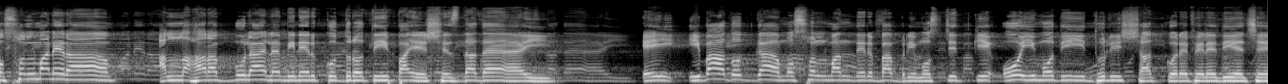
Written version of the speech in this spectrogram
মুসলমানেরা আল্লাহ রাব্বুল আলমিনের কুদরতি পায়ে সেজদা দেয়। এই ইবাদতগা মুসলমানদের বাবরি মসজিদকে ওই মোদি ধুলিস্বাদ করে ফেলে দিয়েছে।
